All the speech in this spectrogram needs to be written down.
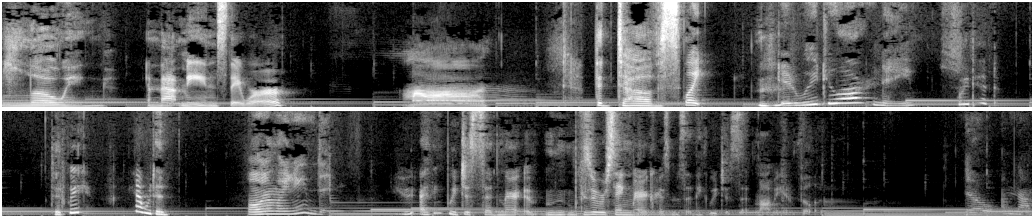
lowing, and that means they were. The doves. Wait, did we do our name? We did. Did we? Yeah, we did. What was my name then? You, I think we just said Merry mm, because we were saying Merry Christmas. I think we just said Mommy and Philip. No, I'm not.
